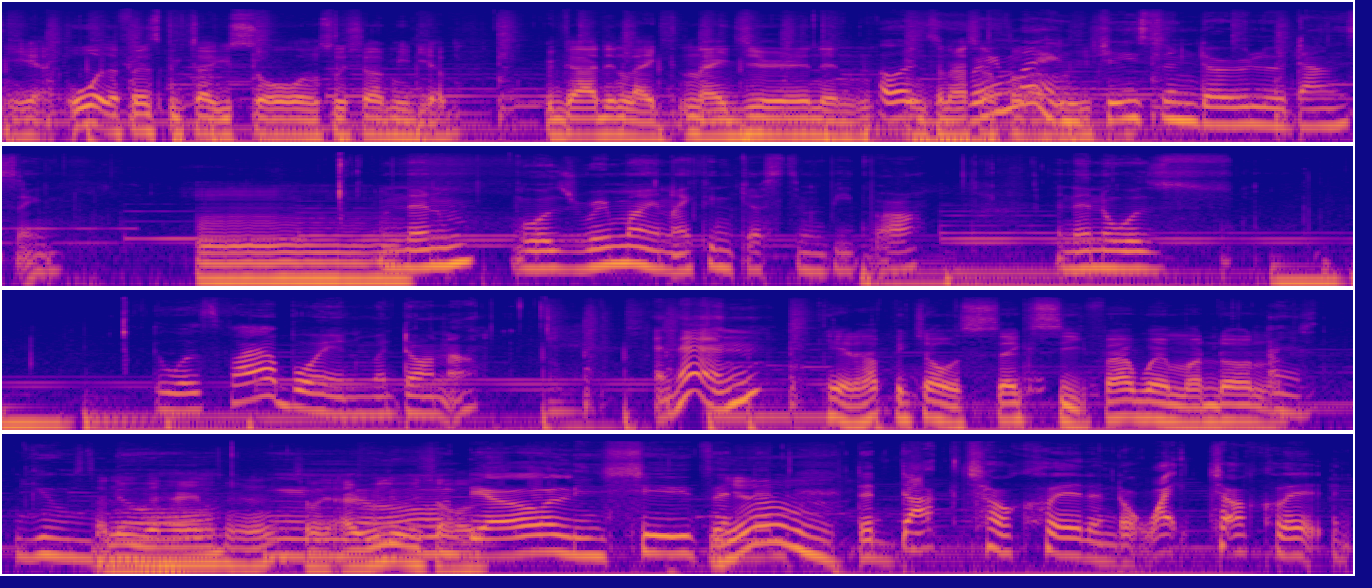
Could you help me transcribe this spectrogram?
yeah, was the first picture you saw on social media regarding like Nigerian and I was international and? Jason Derulo dancing. Mm, And then it was Rema and I think Justin Bieber. And then it was it was Fireboy and Madonna. And then yeah, that picture was sexy. Fireboy and Madonna. I, you Standing know, behind her. you Sorry, I really wish I was- They're all in shades and Yeah. then the dark chocolate and the white chocolate. And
